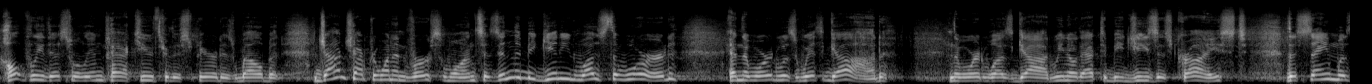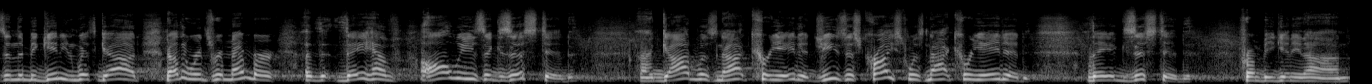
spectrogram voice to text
hopefully this will impact you through the Spirit as well. But John chapter 1 and verse 1 says, In the beginning was the Word, and the Word was with God, the Word was God. We know that to be Jesus Christ. The same was in the beginning with God. In other words, remember, uh, they have always existed. Uh, God was not created. Jesus Christ was not created. They existed from beginning on.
